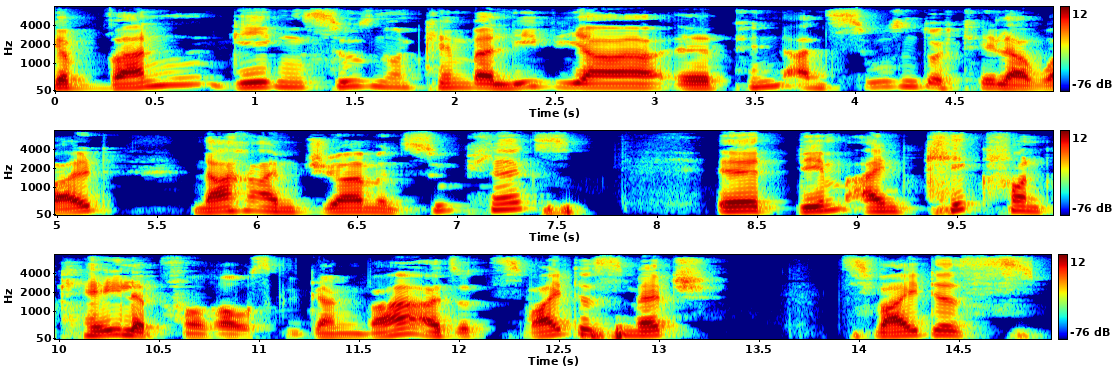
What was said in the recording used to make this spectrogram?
gewann gegen Susan und Kimberly via äh, Pin an Susan durch Taylor Wilde nach einem German Suplex. äh, dem ein Kick von Caleb vorausgegangen war. Also zweites Match, zweites,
